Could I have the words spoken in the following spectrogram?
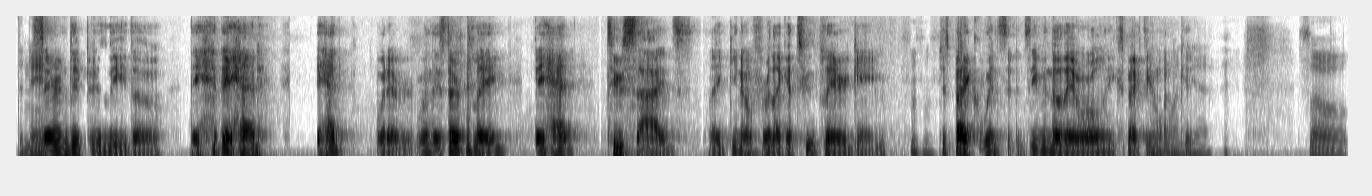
the name. Serendipitously though, they they had they had whatever. When they start playing, they had two sides, like, you know, for like a two player game. Just by coincidence, even though they were only expecting one, one, kid. Yeah. So,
